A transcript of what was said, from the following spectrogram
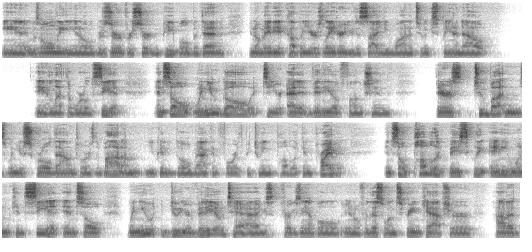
and it was only, you know, reserved for certain people. But then, you know, maybe a couple years later, you decide you wanted to expand out and let the world see it. And so when you go to your edit video function, there's two buttons when you scroll down towards the bottom you can go back and forth between public and private. And so public basically anyone can see it. And so when you do your video tags for example you know for this one screen capture how to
